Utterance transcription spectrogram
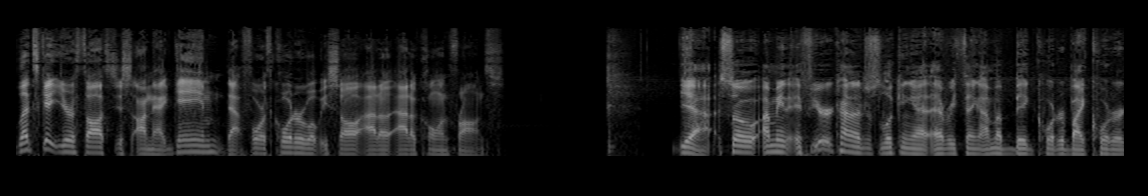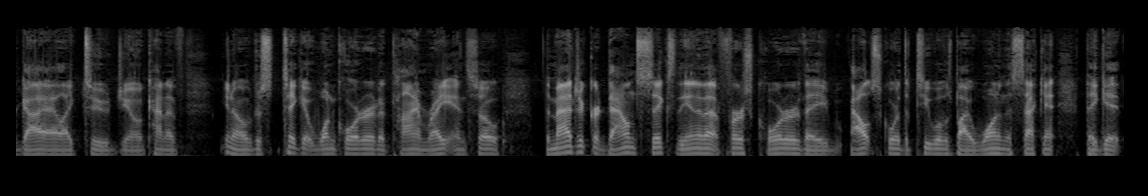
let's get your thoughts just on that game, that fourth quarter, what we saw out of out of Colin Franz. Yeah. So, I mean, if you're kind of just looking at everything, I'm a big quarter by quarter guy. I like to, you know, kind of, you know, just take it one quarter at a time, right? And so the Magic are down six at the end of that first quarter. They outscore the T Wolves by one in the second. They get,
